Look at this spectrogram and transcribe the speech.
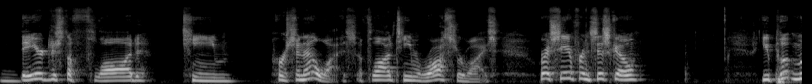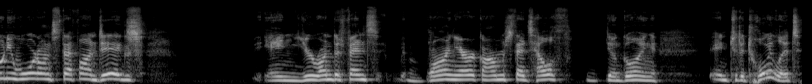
they are just a flawed team personnel wise, a flawed team roster wise. Whereas San Francisco, you put Mooney Ward on Stefon Diggs, and your run defense, barring Arik Armstead's health you know, going into the toilet,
